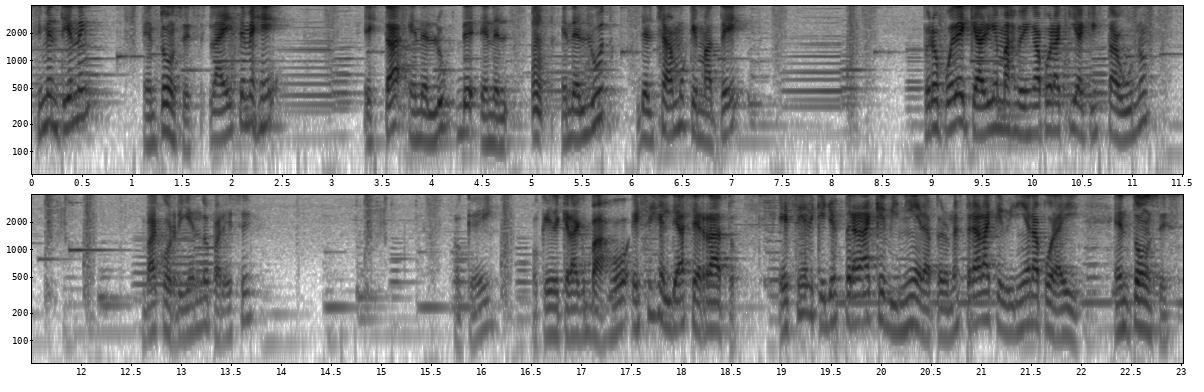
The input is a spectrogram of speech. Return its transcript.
¿Sí me entienden? Entonces, la SMG está en el look de. en el. en el loot del chamo que maté. Pero puede que alguien más venga por aquí. Aquí está uno. Va corriendo, parece. Ok. Ok, el crack bajó. Ese es el de hace rato. Ese es el que yo esperara que viniera, pero no esperara que viniera por ahí. Entonces,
